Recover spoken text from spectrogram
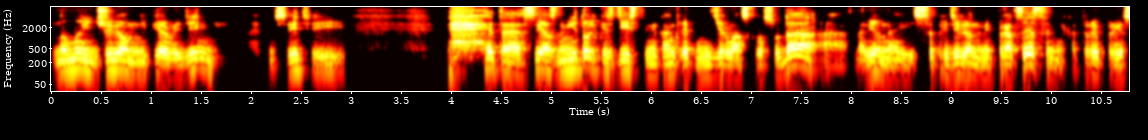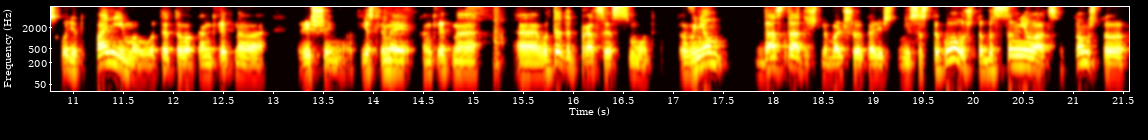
Но мы живем не первый день на этом свете, и это связано не только с действиями конкретно Нидерландского суда, а, наверное, и с определенными процессами, которые происходят помимо вот этого конкретного решения. Вот если мы конкретно э, вот этот процесс смотрим, то в нем достаточно большое количество несостыковок, чтобы сомневаться в том, что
